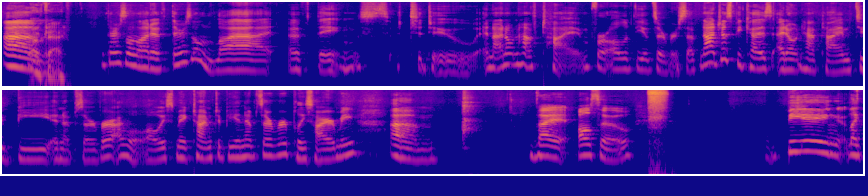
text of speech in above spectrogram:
Um, Okay. There's a lot of there's a lot of things to do, and I don't have time for all of the observer stuff. Not just because I don't have time to be an observer. I will always make time to be an observer. Please hire me. Um, but also being like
